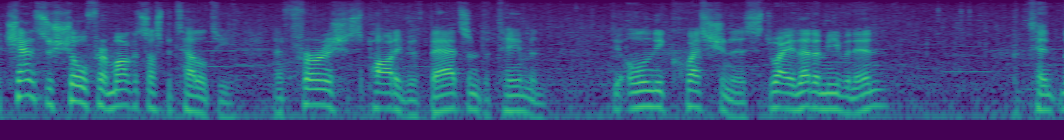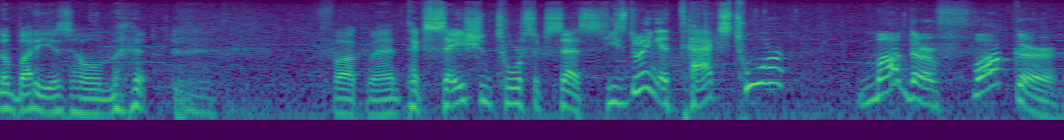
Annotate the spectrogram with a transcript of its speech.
a chance to show Fairmarket's hospitality and furnish his party with and entertainment. The only question is, do I let him even in? Pretend nobody is home. Fuck, man. Taxation tour success. He's doing a tax tour? Motherfucker.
